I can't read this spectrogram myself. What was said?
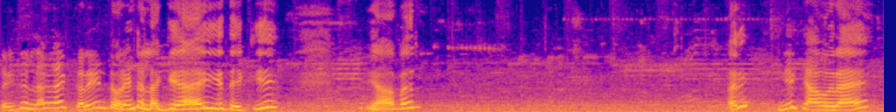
तो इसे लग रहा है करेंट वरेंट लग गया है, ये देखिए, यहाँ पर। अरे, ये क्या हो रहा है?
